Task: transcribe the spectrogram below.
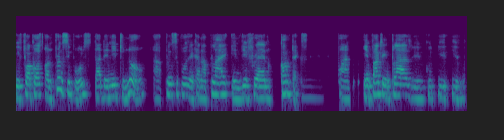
we focus on principles that they need to know, uh, principles they can apply in different contexts. Mm. And in fact, in class, you could you, you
